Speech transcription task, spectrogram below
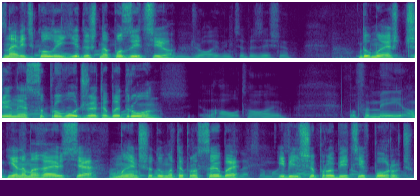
навіть коли їдеш на позицію. Думаєш, чи не супроводжує тебе дрон? Я намагаюся менше думати про себе і більше про бійців поруч.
